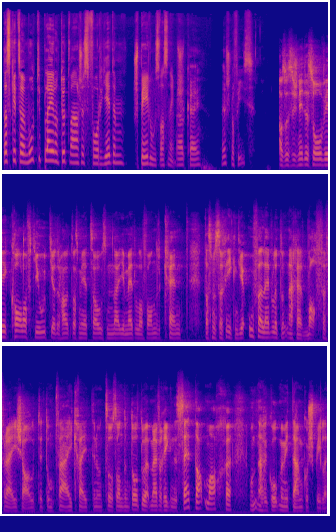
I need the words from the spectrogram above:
Das gibt es auch im Multiplayer und dort wählst du es vor jedem Spiel aus, was du nimmst. Okay. Das ist noch fies. Also es ist nicht so wie Call of Duty oder halt, dass man jetzt auch aus dem neuen Medal of Honor kennt, dass man sich irgendwie auflevelt und nachher Waffen freischaltet und Fähigkeiten und so, sondern dort tut man einfach irgendein Setup machen und nachher geht man mit dem spielen.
